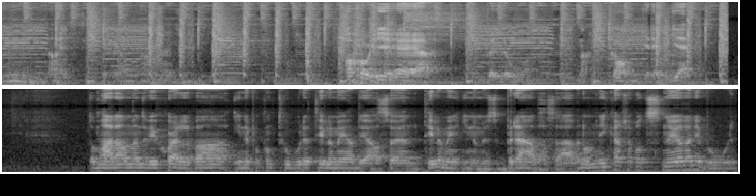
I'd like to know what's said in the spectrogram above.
Mm, nice. Oh yeah! Blå. Snacka om grejer. De här använder vi själva inne på kontoret till och med. Det är alltså en till och med inomhusbräda, så även om ni kanske har fått snö där ni bor,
